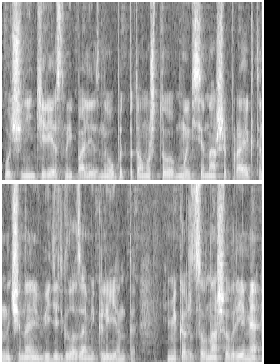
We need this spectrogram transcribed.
очень интересный и полезный опыт, потому что мы все наши проекты начинаем видеть глазами клиента. И мне кажется, в наше время,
